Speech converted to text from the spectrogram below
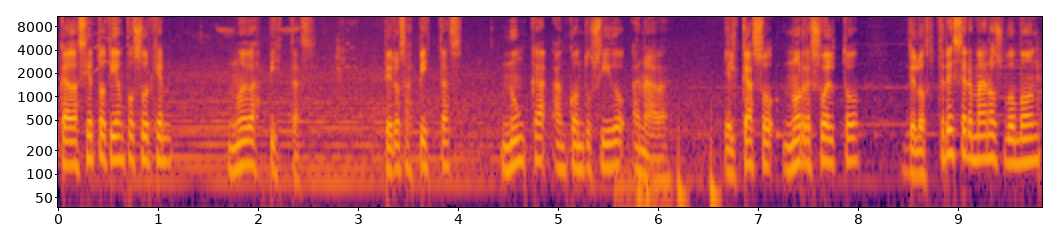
cada cierto tiempo surgen nuevas pistas, pero esas pistas nunca han conducido a nada. El caso no resuelto de los tres hermanos Beaumont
